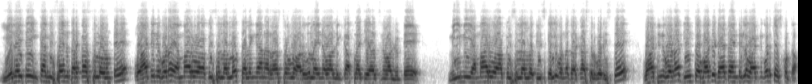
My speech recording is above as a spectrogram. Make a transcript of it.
ఏదైతే ఇంకా మిస్ అయిన దరఖాస్తుల్లో ఉంటే వాటిని కూడా ఎంఆర్ఓ ఆఫీసులలో తెలంగాణ రాష్ట్రంలో అర్హులైన వాళ్ళు ఇంకా అప్లై చేయాల్సిన వాళ్ళు ఉంటే మీ మీ ఎంఆర్ఓ ఆఫీసులలో తీసుకెళ్ళి ఉన్న దరఖాస్తులు కూడా ఇస్తే వాటిని కూడా దీంతో పాటు డేటా ఎంట్రీలో వాటిని కూడా చేసుకుంటాం.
